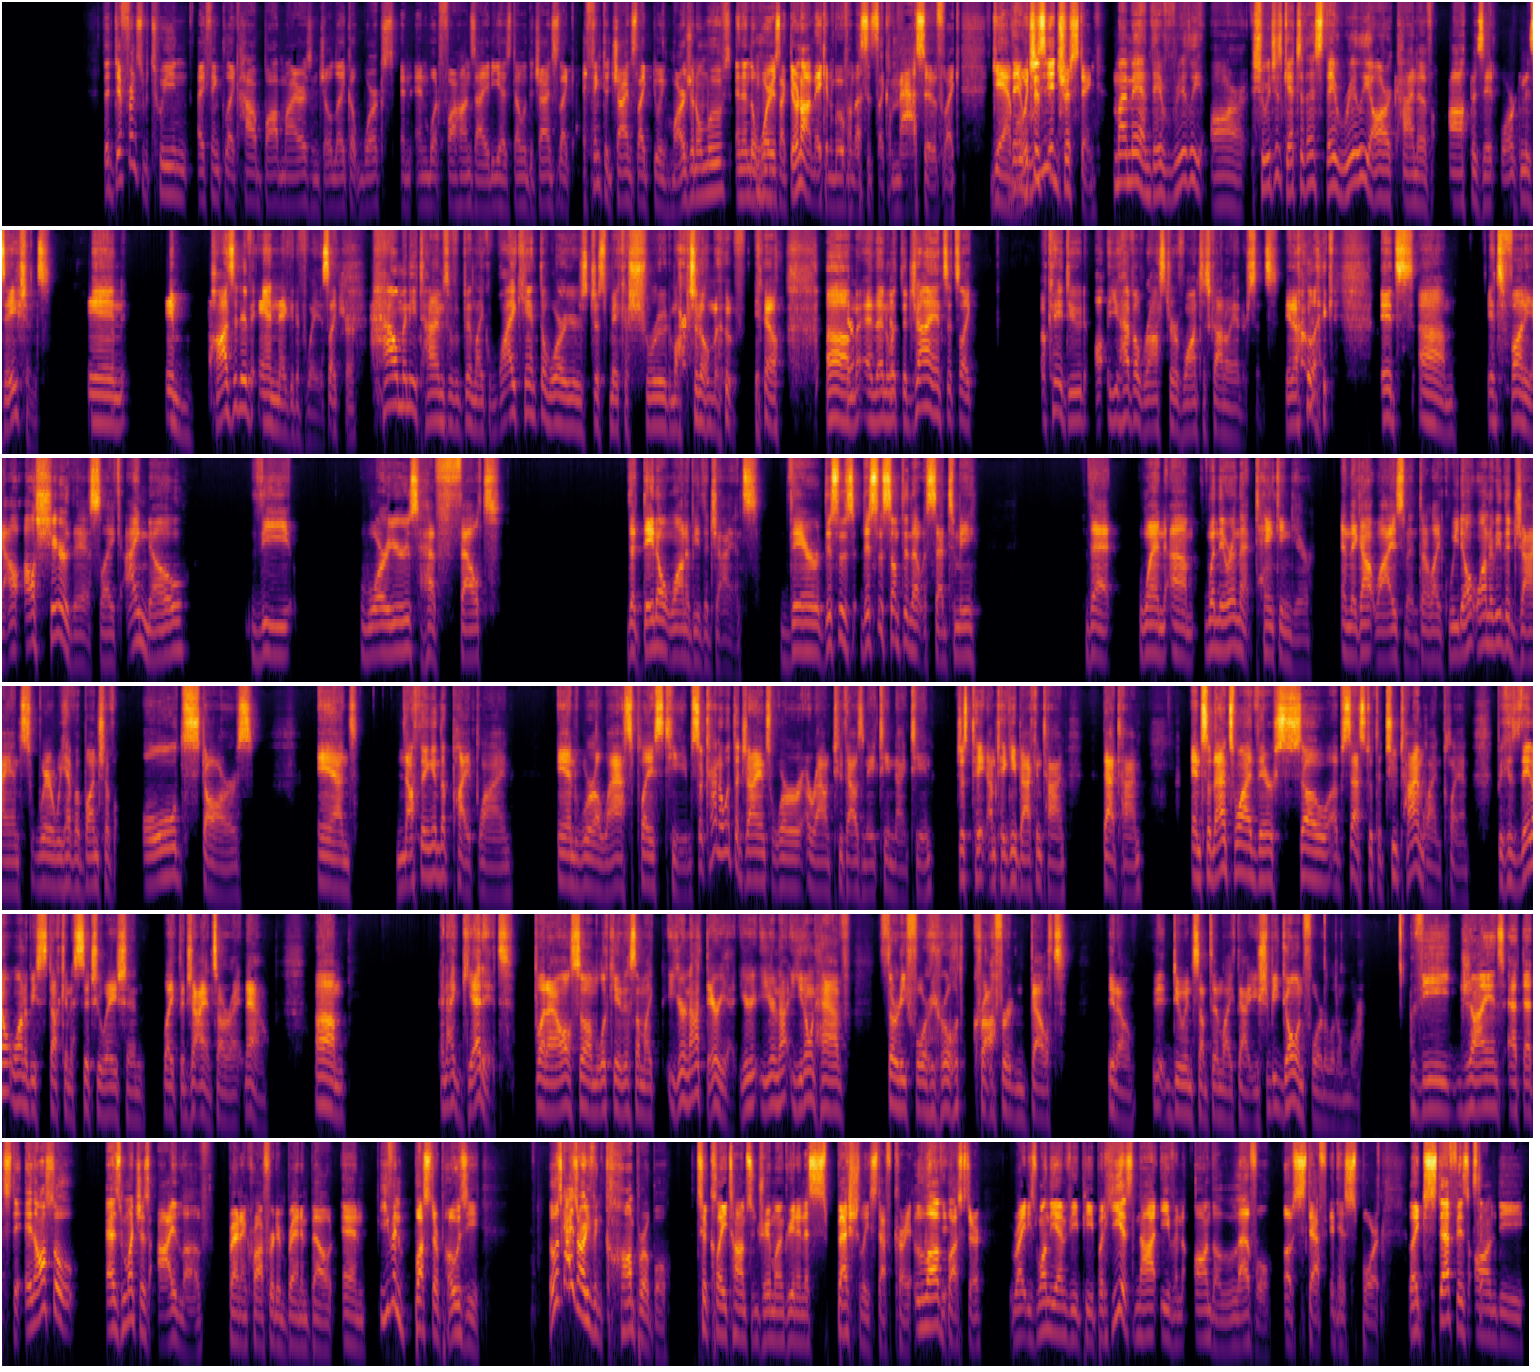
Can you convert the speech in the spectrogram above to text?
The difference between, I think, like how Bob Myers and Joe Lacob works and, and what Farhan Zaidi has done with the Giants is like, I think the Giants like doing marginal moves. And then the mm-hmm. Warriors, like, they're not making a move unless it's like a massive, like, gamble, they which really, is interesting. My man, they really are. Should we just get to this? They really are kind of opposite organizations in in positive and negative ways. Like, sure. how many times have we been like, why can't the Warriors just make a shrewd marginal move? You know, um, yep. and then with the Giants, it's like, okay, dude, you have a roster of Juan Toscano Andersons. You know, like it's um, it's funny. I'll I'll share this. Like, I know the Warriors have felt that they don't want to be the Giants. There, this was this was something that was said to me that when um when they were in that tanking year and they got Wiseman, they're like, we don't want to be the Giants where we have a bunch of old stars and nothing in the pipeline and we're a last place team. So kind of what the Giants were around 2018 19. Just take I'm taking you back in time that time. And so that's why they're so obsessed with the two timeline plan because they don't want to be stuck in a situation like the Giants are right now. Um, and I get it, but I also I'm looking at this. I'm like, you're not there yet. You're you're not. You don't have 34 year old Crawford and Belt, you know, doing something like that. You should be going for it a little more. The Giants at that state, and also as much as I love Brandon Crawford and Brandon Belt, and even Buster Posey, those guys aren't even comparable to Klay Thompson, Draymond Green, and especially Steph Curry. Love yeah. Buster right? He's won the MVP, but he is not even on the level of Steph in his sport. Like Steph is on the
